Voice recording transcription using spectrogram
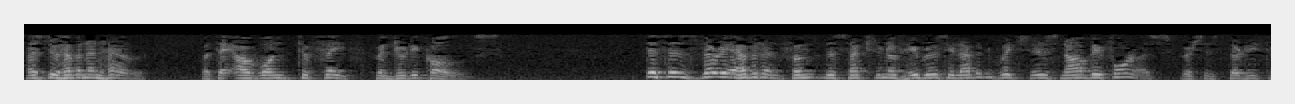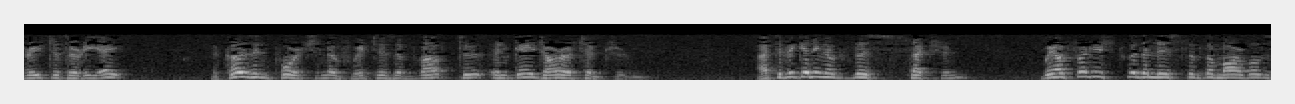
as do heaven and hell, but they are one to faith when duty calls. This is very evident from the section of Hebrews 11 which is now before us, verses 33 to 38 the closing portion of which is about to engage our attention. At the beginning of this section, we are furnished with a list of the marvels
